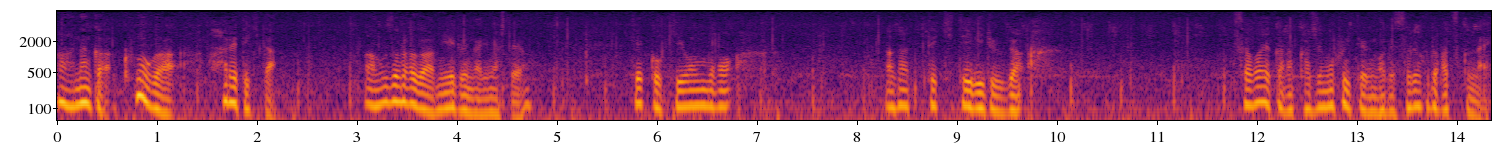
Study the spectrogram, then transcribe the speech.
あなんか雲が晴れてきた青空が見えるようになりましたよ。結構気温も上がってきているが爽やかな風も吹いているのでそれほど暑くない。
